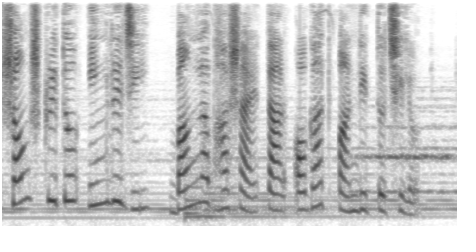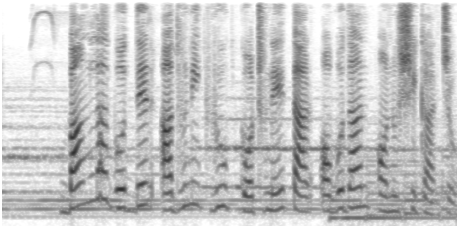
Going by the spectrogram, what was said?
সংস্কৃত, ইংরেজি, বাংলা ভাষায় তার অগাধ পাণ্ডিত্য ছিল। বাংলা গদ্যের আধুনিক রূপ গঠনে তার অবদান অনস্বীকার্য।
